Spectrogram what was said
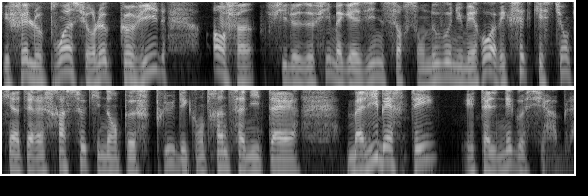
et fait le point sur le Covid. Enfin, Philosophie Magazine sort son nouveau numéro avec cette question qui intéressera ceux qui n'en peuvent plus des contraintes sanitaires. Ma liberté est-elle négociable?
